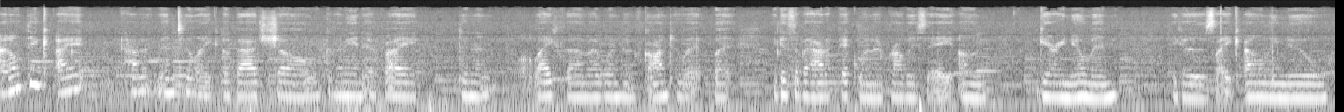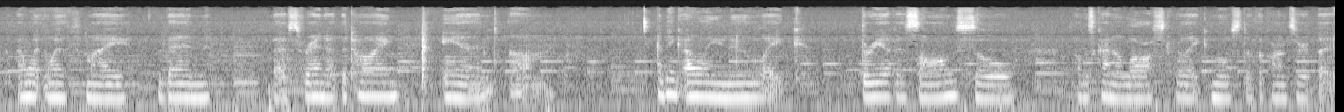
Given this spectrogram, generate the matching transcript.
I don't think I haven't been to like a bad show because I mean if I didn't like them I wouldn't have gone to it. But I guess if I had to pick one I'd probably say um, Gary Numan because like I only knew I went with my then best friend at the time and um, I think I only knew like three of his songs so I was kind of lost for like most of the concert but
